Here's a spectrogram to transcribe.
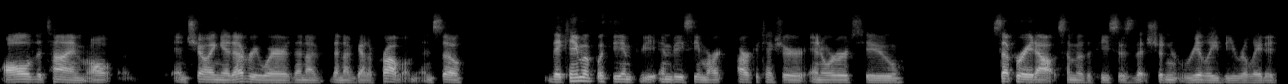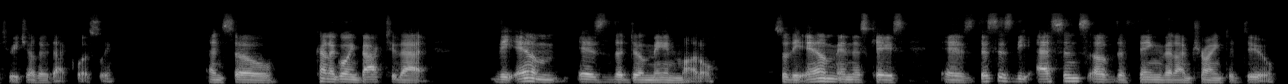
all the time, all and showing it everywhere, then I've then I've got a problem. And so they came up with the MV, MVC architecture in order to separate out some of the pieces that shouldn't really be related to each other that closely. And so kind of going back to that, the M is the domain model. So the M in this case is this is the essence of the thing that I'm trying to do.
